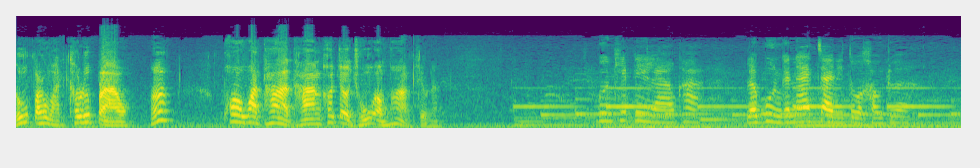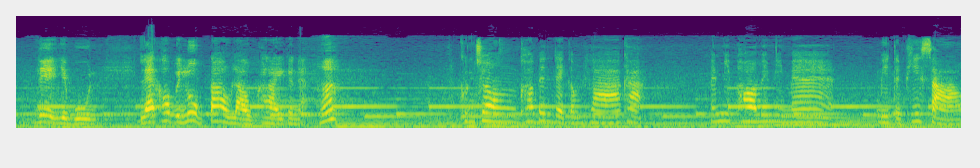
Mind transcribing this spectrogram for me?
รู้ประวัติเขาหรือเปล่าฮะพ่อว่าท่าทางเขาเจ้าชู้เอามากเชียวนะบูนคิดดีแล้วค่ะ แล้วบูนก็แน่ใจในตัวเขาด้วยนี่ยายบูนและเขาเป็นลูกเต้าเหล่าใครกันน่ะฮะคุณชงเขาเป็นเด็กกำพร้าค่ะ ไม่มีพ่อไม่มีแม่ มีแต่พี่สาว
